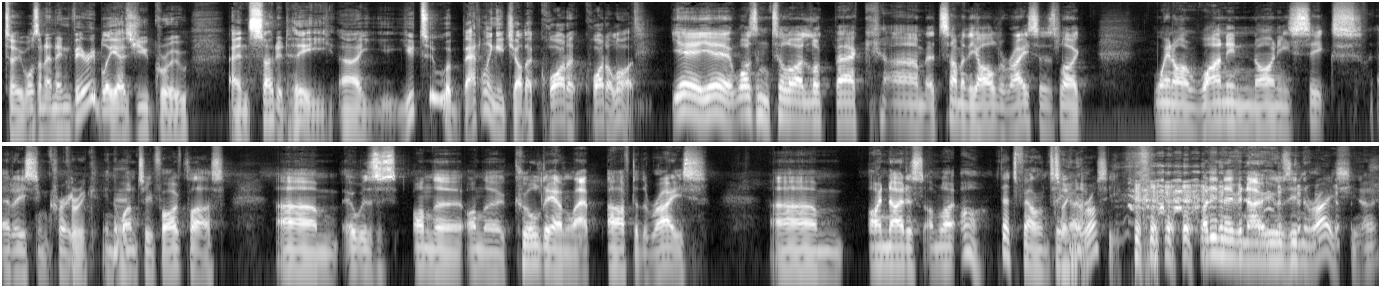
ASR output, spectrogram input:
too, wasn't it? And invariably, as you grew, and so did he, uh, you, you two were battling each other quite a, quite a lot. Yeah, yeah. It wasn't until I looked back um, at some of the older races, like when I won in '96 at Eastern Creek, Creek, in the two five class. Um, it was on the on the cool down lap after the race. Um, I noticed. I'm like, oh, that's Valentino Tino. Rossi. I didn't even know he was in the race. You know.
